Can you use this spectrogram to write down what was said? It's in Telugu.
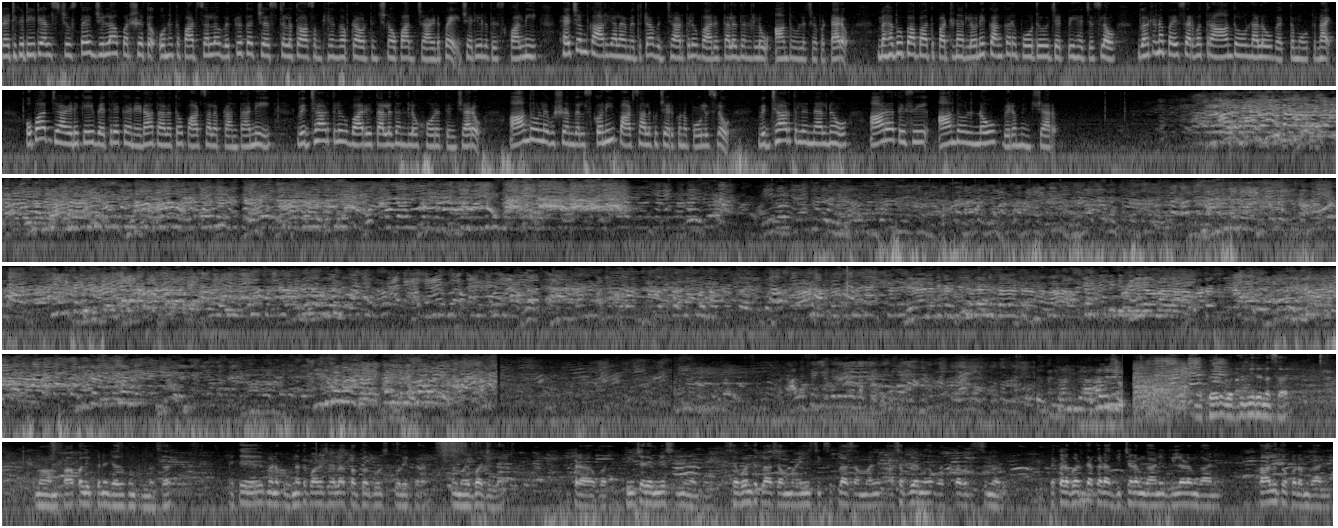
రైట్కి డీటెయిల్స్ చూస్తే జిల్లా పరిషత్ ఉన్నత పాఠశాలలో వికృత చేష్టలతో అసభ్యంగా ప్రవర్తించిన ఉపాధ్యాయుడిపై చర్యలు తీసుకోవాలని హెచ్ఎం కార్యాలయం ఎదుట విద్యార్థులు వారి తల్లిదండ్రులు ఆందోళన చేపట్టారు. మహబూబాబాద్ పట్టణంలోని కంకరపోటు జెడ్పీహెచ్ఎస్లో ఘటనపై సర్వత్రా ఆందోళనలు వ్యక్తమవుతున్నాయి. ఉపాధ్యాయుడికి వ్యతిరేక నినాదాలతో పాఠశాల ప్రాంతాన్ని విద్యార్థులు వారి తల్లిదండ్రులు హోరెత్తించారు. ఆందోళన విషయం తెలుసుకొని పాఠశాలకు చేరుకున్న పోలీసులు విద్యార్థులను ఆరా తీసి ఆందోళనను విరమించారు మీరైనా ఇక్కడ పిలవండి సార్ అంటున్నాను కదా మీరే ఉన్నారు కదా ప్రొడక్ట్ మీరే ఉన్నారు. మీరు ఇక్కడ పిలవండి తీసుకోమని సార్ ఇక్కడ నుంచి తీసుకోమని నా పేరు వద్దు వీరన్న సార్? మా పాపలు ఇక్కడనే చదువుకుంటున్నాం సార్. అయితే మనకు ఉన్నత పాఠశాల కక్కర్ గోల్డ్ స్కూల్ ఇక్కడ మన జిల్లా. ఇక్కడ ఒక టీచర్ ఏం చేస్తుందంటే సెవెంత్ క్లాస్ అమ్మాయిని సిక్స్త్ క్లాస్ అమ్మాయిని అసభ్యంగా ప్రవర్తిస్తున్నాడు. ఎక్కడ పడితే అక్కడ గిచ్చడం కానీ గిల్లడం కానీ కాలు తొక్కడం కానీ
